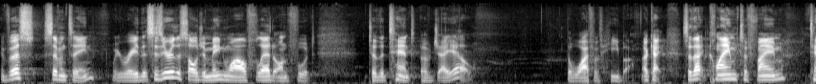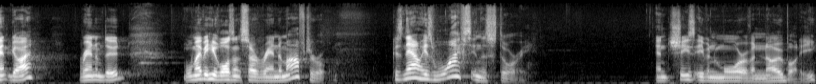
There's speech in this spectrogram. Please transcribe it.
In verse 17, we read that Sisera the soldier meanwhile fled on foot to the tent of Jael, the wife of Heber. Okay, so that claim to fame tent guy, random dude, well, maybe he wasn't so random after all, because now his wife's in the story. And she's even more of a nobody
